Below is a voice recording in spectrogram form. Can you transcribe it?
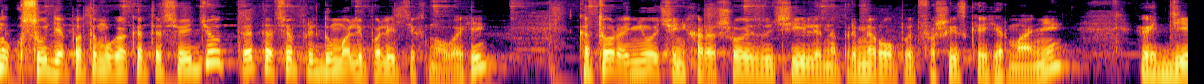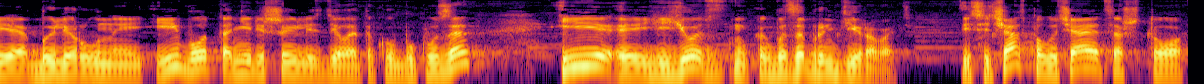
Ну, судя по тому, как это все идет, это все придумали политтехнологи, которые не очень хорошо изучили, например, опыт фашистской Германии, где были руны, и вот они решили сделать такую букву Z и э, ее ну, как бы забрендировать. И сейчас получается, что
